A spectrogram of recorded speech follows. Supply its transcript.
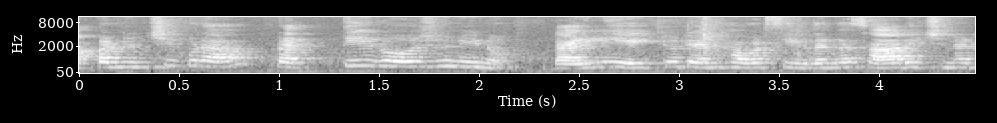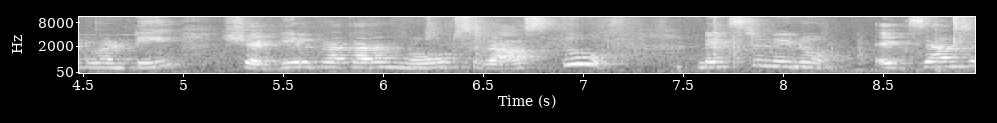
అప్పటి నుంచి కూడా ప్రతిరోజు నేను daily eight to ten hours ఈ విధంగా సార్ ఇచ్చినటువంటి షెడ్యూల్ ప్రకారం నోట్స్ రాస్తూ నెక్స్ట్ నేను ఎగ్జామ్స్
